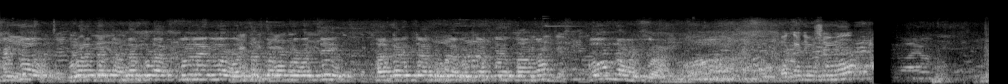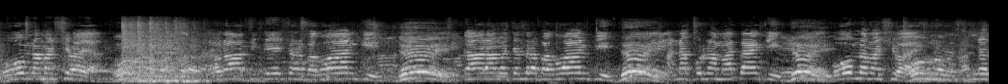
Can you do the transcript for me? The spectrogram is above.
చెట్లు అందరూ కూడా క్యూ లైన్లో వరుస క్రమంలో వచ్చి సహకరించాల్సిందిగా విజ్ఞప్తి చేస్తా ఉన్నాం. ఓం నమ ఒక నిమిషము. ओम नमः शिवाय नवनाथ सिद्धेश्वर भगवान की सीता रामचंद्र भगवान की अन्नपूर्णा माता की ओम नमः शिवाय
